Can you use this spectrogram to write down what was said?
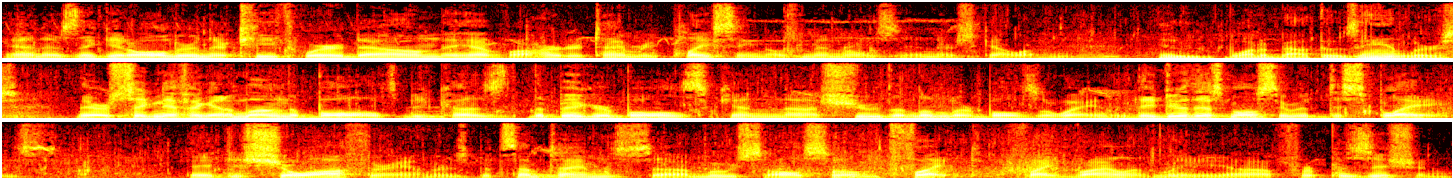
And as they get older and their teeth wear down, they have a harder time replacing those minerals in their skeleton. And what about those antlers? They're significant among the bulls because the bigger bulls can uh, shoo the littler bulls away. They do this mostly with displays. They just show off their antlers, but sometimes uh, moose also fight, fight violently uh, for position.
